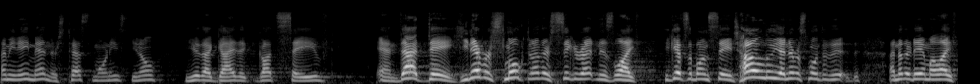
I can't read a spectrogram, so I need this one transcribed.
I mean, amen, there's testimonies, you know. You hear that guy that got saved, and that day, he never smoked another cigarette in his life. He gets up on stage, hallelujah, I never smoked another day in my life.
